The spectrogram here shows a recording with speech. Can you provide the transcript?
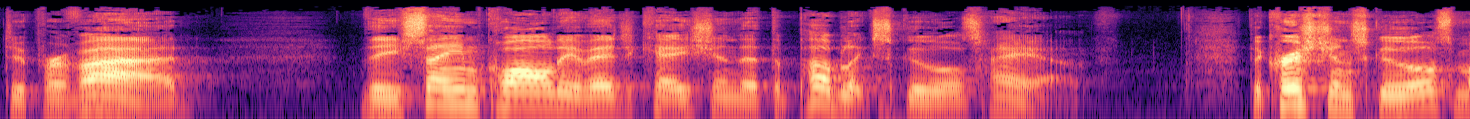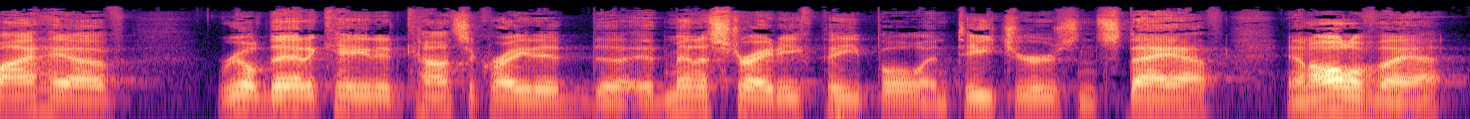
to provide the same quality of education that the public schools have. The Christian schools might have real dedicated, consecrated uh, administrative people and teachers and staff and all of that,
